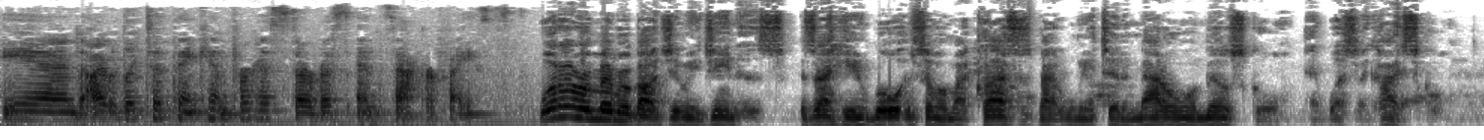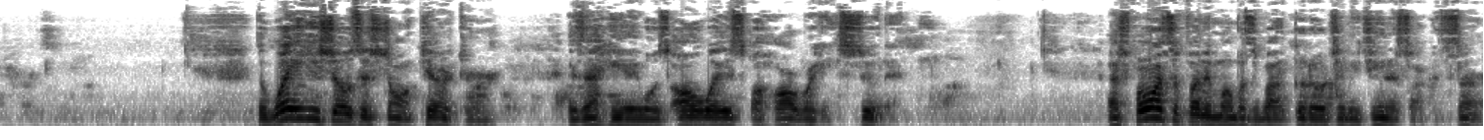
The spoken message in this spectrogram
and I would like to thank him for his service and sacrifice. What I remember about Jimmy Genus is that he enrolled in some of my classes back when we attended Madeline Middle School and Westlake High School. The way he shows his strong character is that he was always a hardworking student. As far as the funny moments about good old Jimmy Genus are concerned,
